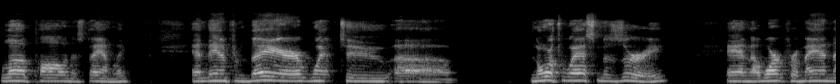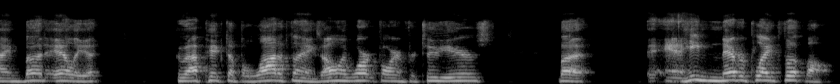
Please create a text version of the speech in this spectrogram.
Love Paul and his family. And then from there, went to uh, Northwest Missouri, and I worked for a man named Bud Elliott, who I picked up a lot of things. I only worked for him for two years, but and he never played football.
